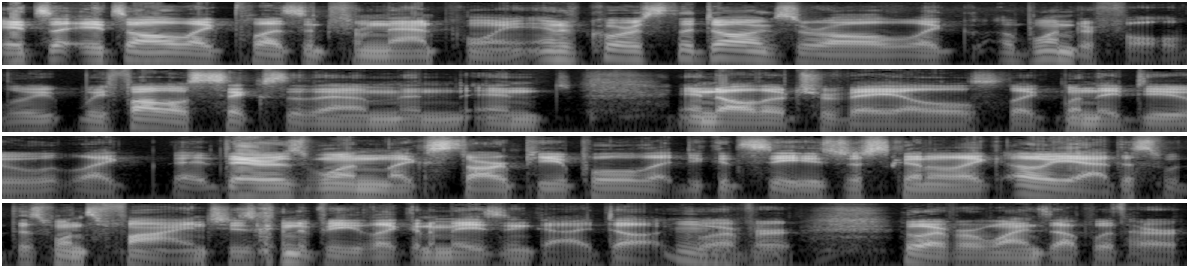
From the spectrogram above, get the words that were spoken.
it's it's all like pleasant from that point. And of course, the dogs are all like wonderful. We, we follow six of them and and and all their travails. Like when they do like there's one like star pupil that you could see is just gonna like oh yeah this this one's fine. She's gonna be like an amazing guy dog. Whoever whoever winds up with her.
